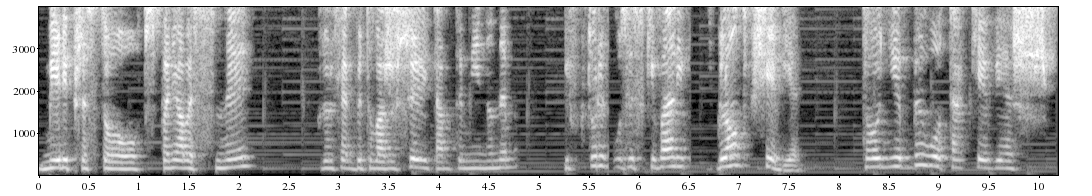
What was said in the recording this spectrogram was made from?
Mieli przez to wspaniałe sny, których jakby towarzyszyli tamtym innym i w których uzyskiwali wgląd w siebie. To nie było takie, wiesz,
